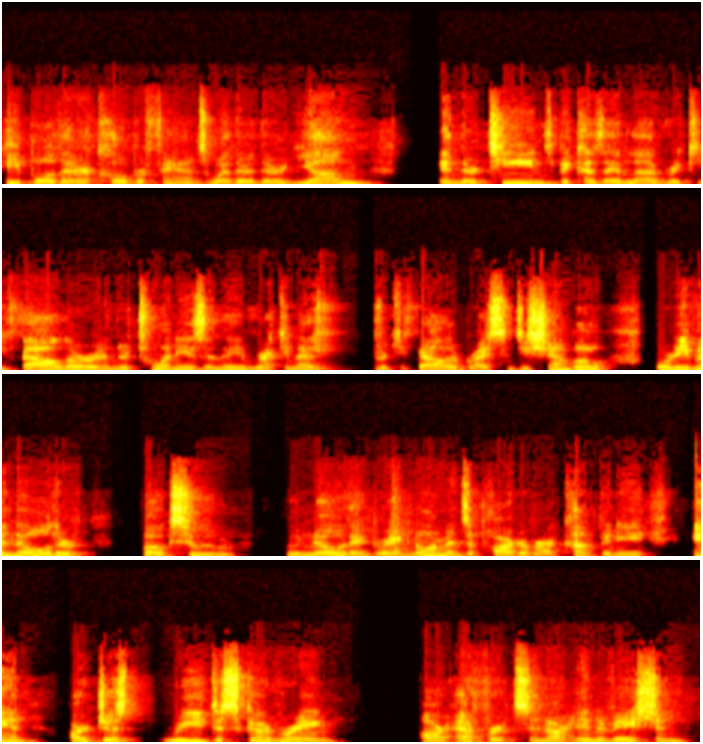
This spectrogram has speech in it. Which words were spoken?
people that are Cobra fans, whether they're young in their teens because they love Rickie Fowler in their 20s and they recognize Rickie Fowler, Bryson DeChambeau, or even the older folks who who know that Greg Norman's a part of our company and are just rediscovering our efforts and our innovation.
